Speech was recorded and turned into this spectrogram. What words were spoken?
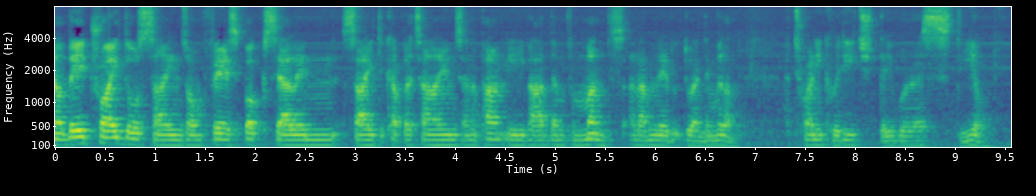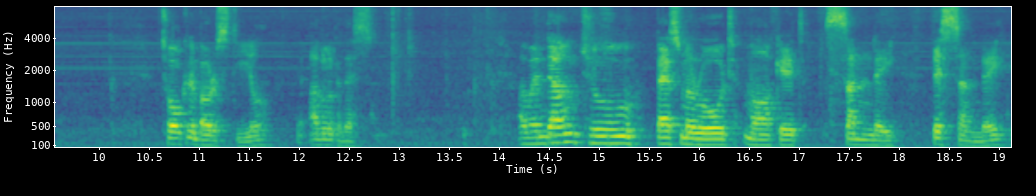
Now they tried those signs on Facebook selling site a couple of times and apparently you've had them for months and haven't been able to do anything with them. At 20 quid each, they were a steal. Talking about a steal, have a look at this. I went down to Bessemer Road Market Sunday, this Sunday,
